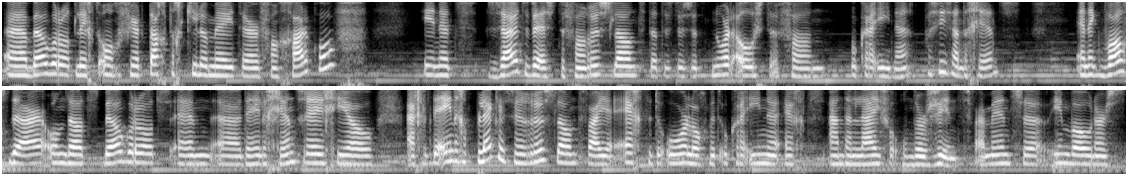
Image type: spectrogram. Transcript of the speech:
Eh, Belgorod ligt ongeveer 80 kilometer van Kharkov. In het zuidwesten van Rusland, dat is dus het noordoosten van Oekraïne, precies aan de grens. En ik was daar omdat Belgorod en eh, de hele grensregio eigenlijk de enige plek is in Rusland waar je echt de oorlog met Oekraïne echt aan de lijve ondervindt. Waar mensen, inwoners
